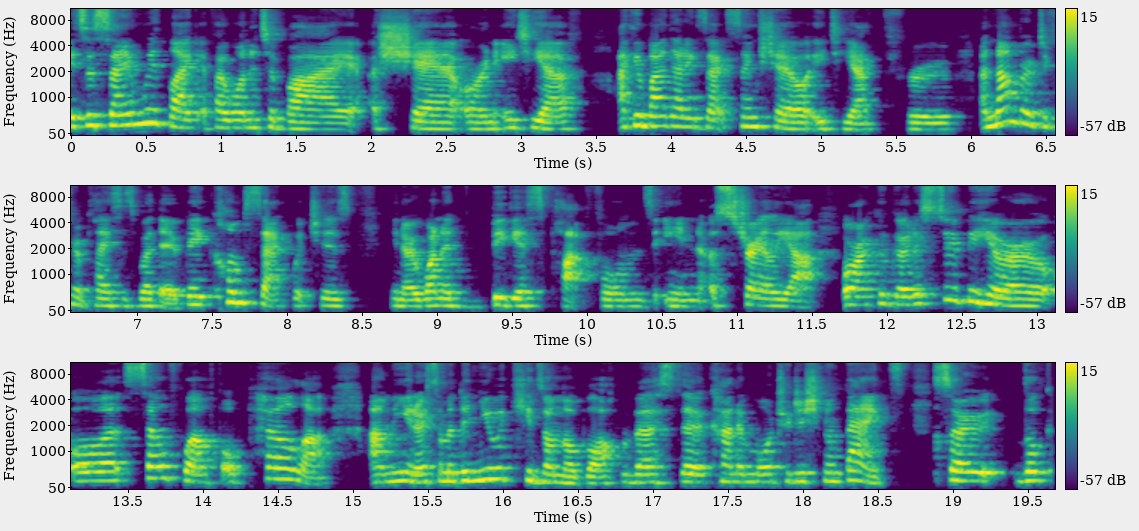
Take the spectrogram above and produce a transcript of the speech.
It's the same with like if I wanted to buy a share or an ETF. I can buy that exact same share or ETF through a number of different places, whether it be CommSec, which is you know one of the biggest platforms in Australia, or I could go to Superhero or Self Wealth or Pearler. Um, you know some of the newer kids on the block versus the kind of more traditional banks. So look,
